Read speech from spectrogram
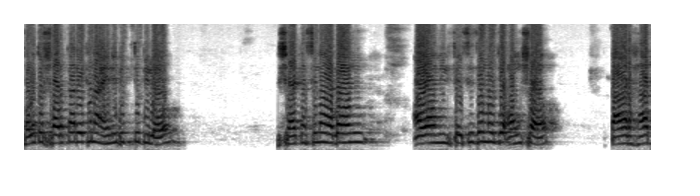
ফলত সরকার এখানে আইনি ভিত্তি দিল। শেখ হাসিনা এবং আওয়ামী ফেসিজমের যে অংশ, তার হাত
